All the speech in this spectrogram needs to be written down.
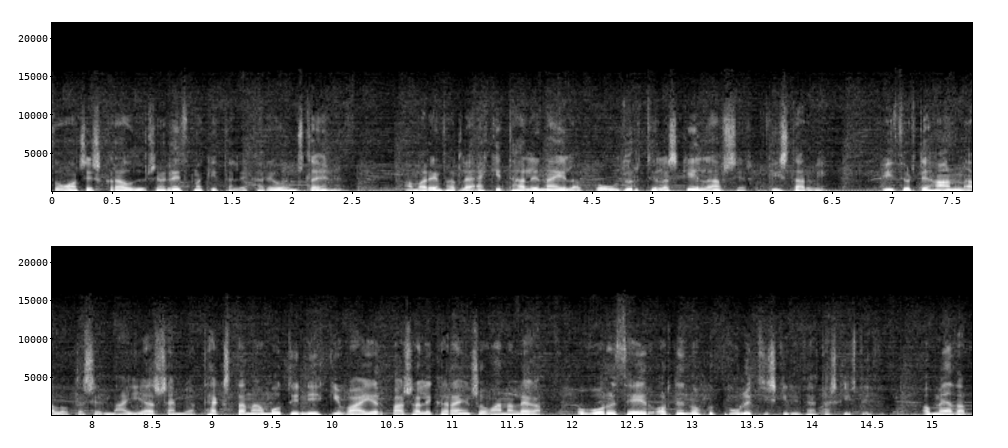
þó hann sé skráður sem rithmagítarleikari á umslæginu. Hann var einfallega ekki talið nægilega góður til að skila af sér því starfi. Því þurfti hann að láta sér næja að semja textana á móti Nicky Wire basalegara eins og vanalega og voru þeir orðin nokkuð pólitískir í þetta skiptið. Á meðan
